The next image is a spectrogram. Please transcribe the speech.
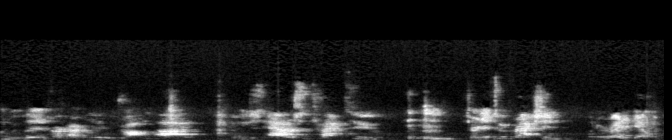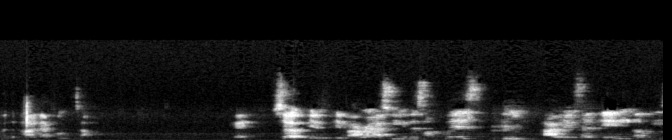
When we put it into our calculator, we drop the pi, and we just add or subtract 2, turn it into a fraction. When we write it down, we put the pi back on the top. Okay? So if, if I were asking you this on quiz, I would accept any of these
